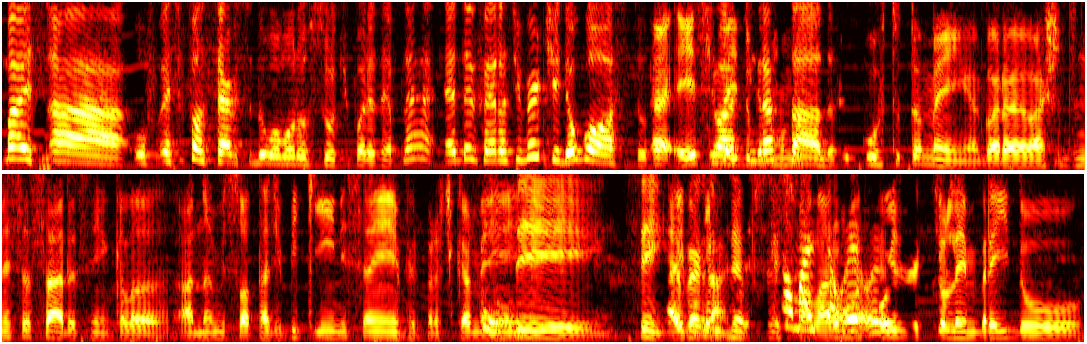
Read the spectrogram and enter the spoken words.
Mas uh, o, esse fanservice do Momonosuke, por exemplo, é, é deveras divertido, eu gosto. É, esse eu daí do engraçado. eu curto também. Agora eu acho desnecessário, assim, aquela. A Nami só tá de biquíni sempre, praticamente. Sim, sim, é Aí, é verdade. Por exemplo, vocês Não, falaram eu, uma eu, coisa que eu lembrei do.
